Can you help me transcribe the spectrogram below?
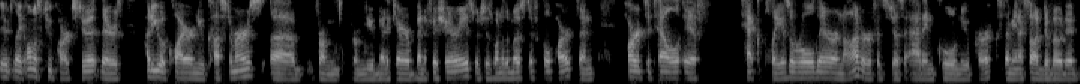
there's like almost two parts to it. There's how do you acquire new customers uh, from from new Medicare beneficiaries, which is one of the most difficult parts, and hard to tell if tech plays a role there or not, or if it's just adding cool new perks. I mean, I saw Devoted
